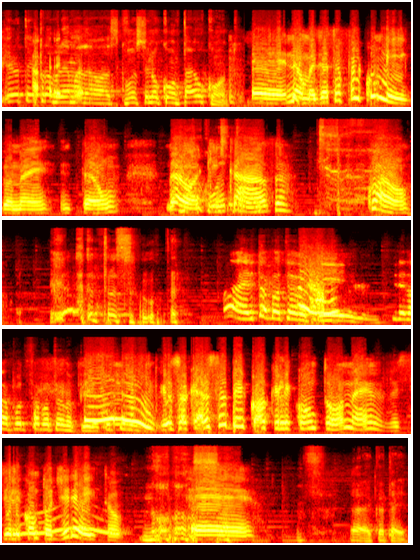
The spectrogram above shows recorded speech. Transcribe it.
E não tem problema não, as que você não contar eu conto. É, não, mas essa foi comigo, né? Então. Não, Não, aqui em casa. Qual? Eu tô zoando. Ah, ele tá botando pilha. Filha da puta tá botando pilha. Hum, eu só quero saber qual que ele contou, né? Se ele contou direito. Nossa. É. Ah, conta aí.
